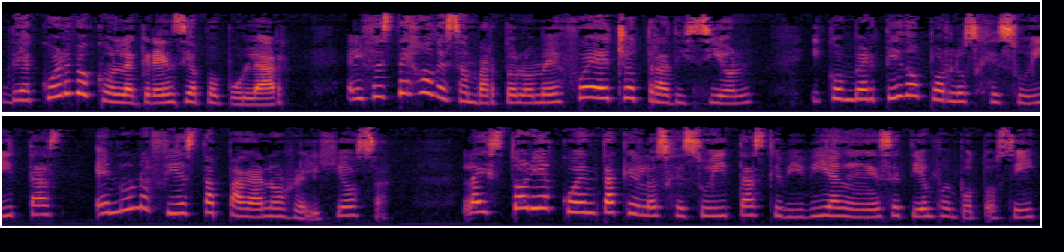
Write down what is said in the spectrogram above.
De acuerdo con la creencia popular, el festejo de San Bartolomé fue hecho tradición y convertido por los jesuitas en una fiesta pagano religiosa, la historia cuenta que los jesuitas que vivían en ese tiempo en Potosí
